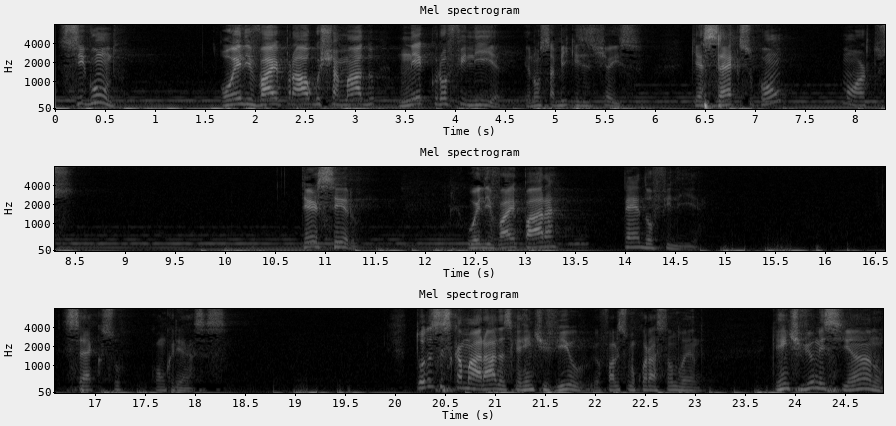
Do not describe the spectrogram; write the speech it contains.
Segundo, ou ele vai para algo chamado necrofilia, eu não sabia que existia isso. Que é sexo com mortos. Terceiro, ou ele vai para pedofilia. Sexo com crianças. todos esses camaradas que a gente viu, eu falo isso no coração doendo, que a gente viu nesse ano,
